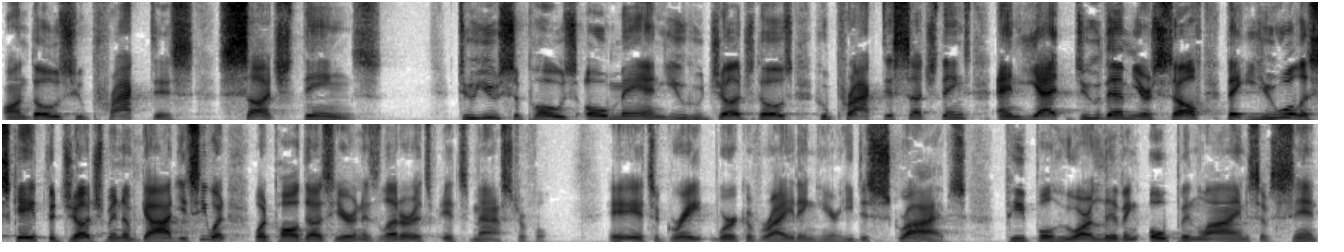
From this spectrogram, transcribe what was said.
on those who practice such things. Do you suppose, O oh man, you who judge those who practice such things and yet do them yourself, that you will escape the judgment of God? You see what, what Paul does here in his letter? It's, it's masterful. It's a great work of writing here. He describes people who are living open lives of sin.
